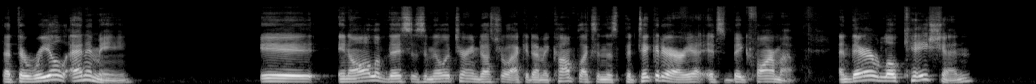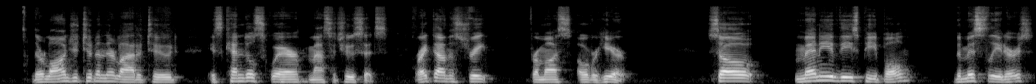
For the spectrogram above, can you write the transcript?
that the real enemy is, in all of this is a military industrial academic complex. In this particular area, it's big pharma. And their location, their longitude and their latitude is Kendall Square, Massachusetts, right down the street from us over here. So many of these people, the misleaders,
